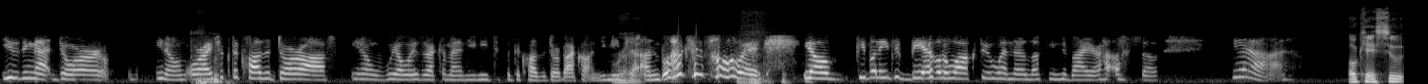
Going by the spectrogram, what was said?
using that door, you know, or I took the closet door off. You know, we always recommend you need to put the closet door back on. You need to unblock this hallway. you know, people need to be able to walk through when they're looking to buy your house. So yeah. Okay, so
